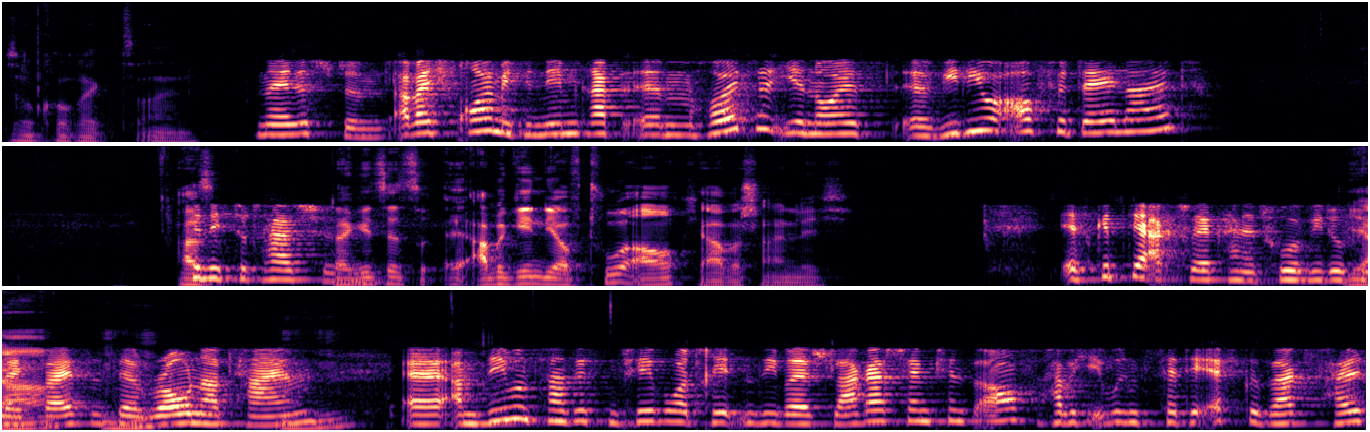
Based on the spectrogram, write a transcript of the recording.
so korrekt sein. Nee, das stimmt. Aber ich freue mich. Sie nehmen gerade ähm, heute ihr neues äh, Video auf für Daylight. Finde Also, ich total schön. da geht's jetzt. äh, Aber gehen die auf Tour auch? Ja, wahrscheinlich. es gibt ja aktuell keine Tour, wie du Ja, vielleicht weißt. Es ist ja mhm. Rona-Time. Mhm. Äh, am 27. Februar treten sie bei Schlager Champions auf. Habe ich übrigens ZDF gesagt. Falls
